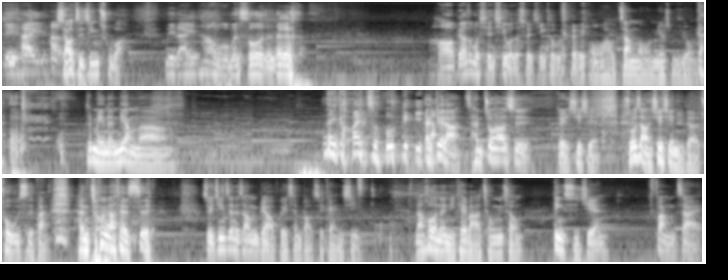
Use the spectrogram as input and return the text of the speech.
你来一趟小紫晶簇啊！你来一趟，我们所有的那个好，不要这么嫌弃我的水晶，可不可以？哦，好脏哦，你有什么用？这没能量啊！那你赶快处理。哎，对了，很重要的是，对，谢谢所长，谢谢你的错误示范。很重要的是。水晶真的上面不要有灰尘，保持干净。然后呢，你可以把它冲一冲，定时间放在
